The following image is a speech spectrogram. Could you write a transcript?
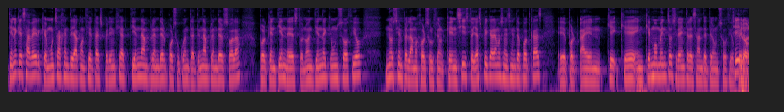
tiene que saber que mucha gente ya con cierta experiencia tiende a emprender por su cuenta, tiende a emprender sola porque entiende esto, ¿no? Entiende que un socio no siempre es la mejor solución. Que insisto, ya explicaremos en el siguiente podcast eh, en, qué, en qué momento sería interesante tener un socio. pero,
